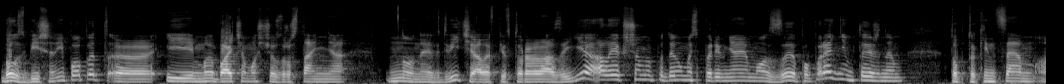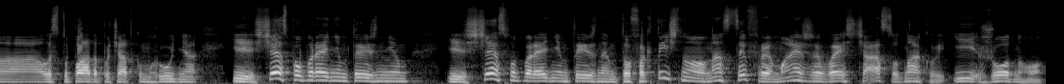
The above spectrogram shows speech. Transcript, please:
був збільшений попит, е, і ми бачимо, що зростання. Ну, не вдвічі, але в півтора рази є. Але якщо ми подивимось, порівняємо з попереднім тижнем, тобто кінцем а, листопада, початком грудня, і ще з попереднім тижнем, і ще з попереднім тижнем, то фактично в нас цифри майже весь час однакові і жодного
